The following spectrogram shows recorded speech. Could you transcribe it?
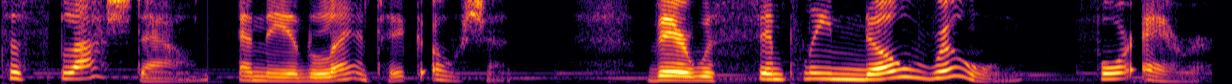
to splashdown in the Atlantic Ocean. There was simply no room for error.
